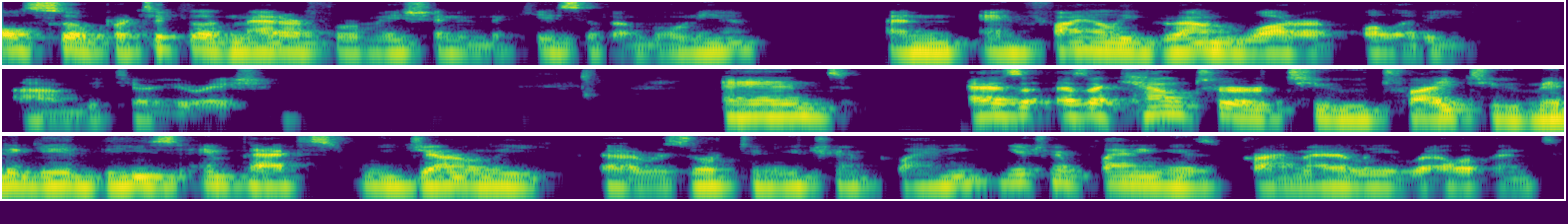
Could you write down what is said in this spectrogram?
also particulate matter formation in the case of ammonia, and, and finally groundwater quality um, deterioration. And as, as a counter to try to mitigate these impacts, we generally uh, resort to nutrient planning. Nutrient planning is primarily relevant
